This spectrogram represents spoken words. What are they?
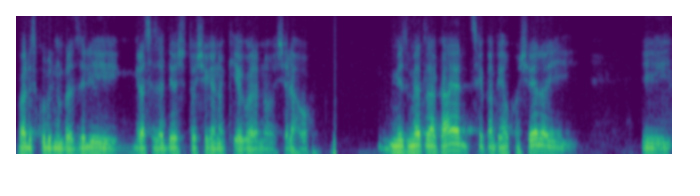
vários clubes no Brasil e graças a Deus estou chegando aqui agora no Sheila Hall. Mesmo meta lá é ser campeão com Sheila e, e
